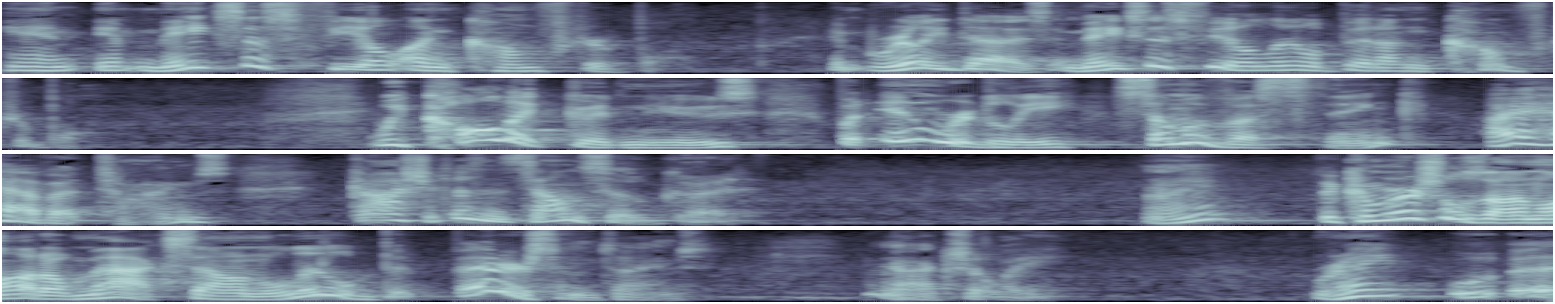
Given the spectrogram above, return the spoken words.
and it makes us feel uncomfortable. It really does. It makes us feel a little bit uncomfortable. We call it good news, but inwardly, some of us think, I have at times, gosh, it doesn't sound so good. Right? The commercials on Lotto Max sound a little bit better sometimes, actually. Right? Uh,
